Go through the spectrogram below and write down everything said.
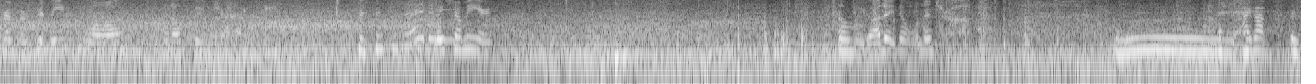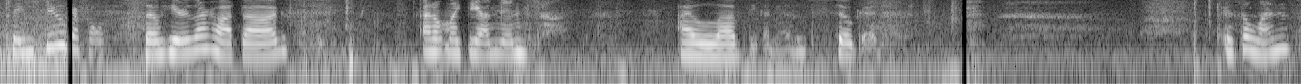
from a really cool little food truck. Hey, show me yours. Oh my god, I don't want to drop. Ooh, I got the same two. Careful. So here's our hot dogs. I don't like the onions. I love the onions. So good. Is the lens?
